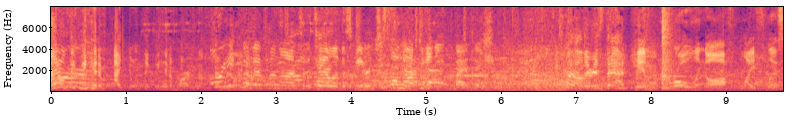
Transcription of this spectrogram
I don't think we hit him. I don't think we hit him hard enough. I Or he could don't. have hung on to the tail of the speeder just long enough to get eaten by a fish. Well, there is that. Him rolling off lifeless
